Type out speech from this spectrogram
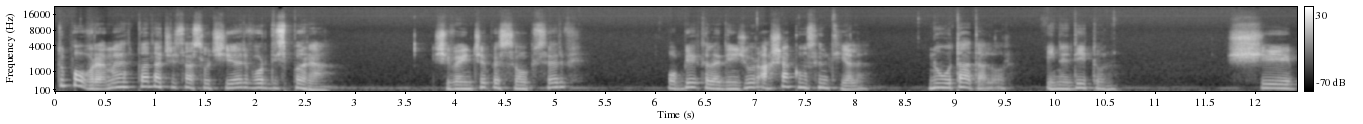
După o vreme, toate aceste asocieri vor dispărea și vei începe să observi obiectele din jur așa cum sunt ele, noutatea lor, ineditul. Și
